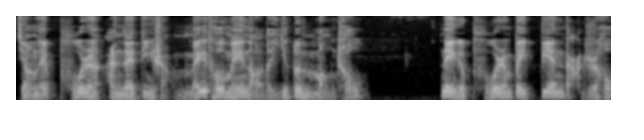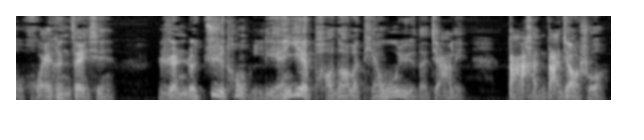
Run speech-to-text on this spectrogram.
将那仆人按在地上，没头没脑的一顿猛抽。那个仆人被鞭打之后，怀恨在心，忍着剧痛，连夜跑到了田无宇的家里，大喊大叫说。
